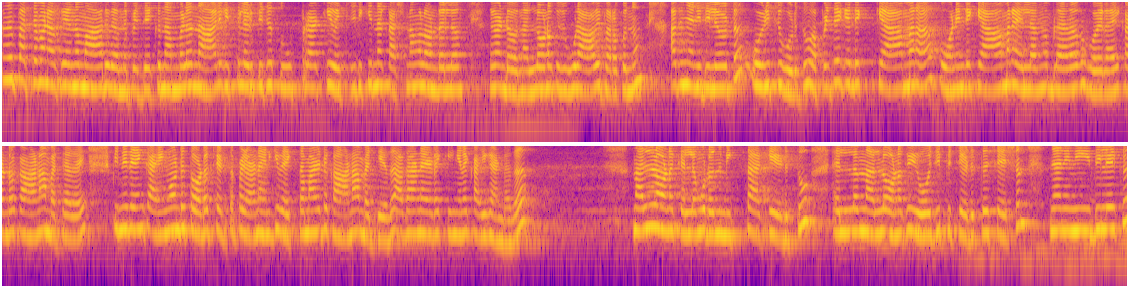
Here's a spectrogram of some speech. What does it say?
അത് പച്ചമണമൊക്കെ ഒന്ന് മാറി വന്നപ്പോഴത്തേക്ക് നമ്മൾ നാല് വിസിലടുപ്പിച്ച് സൂപ്പറാക്കി വെച്ചിരിക്കുന്ന കഷ്ണങ്ങളുണ്ടല്ലോ. കണ്ടോ? നല്ലോണക്ക് ചൂടാവി പറക്കുന്നു. അത് ഞാൻ ഇതിലോട്ട് ഒഴിച്ചു കൊടുത്തു. അപ്പോഴത്തേക്ക് എന്റെ ക്യാമറ ഫോണിന്റെ ക്യാമറ എല്ലാം അങ്ങ് ബ്ലറർ പോയതായി. കണ്ടോ? കാണാൻ പറ്റാതായി. പിന്നീട് ഞാൻ കൈ കൊണ്ട് തുടച്ചെടുത്തപ്പോഴാണ് എനിക്ക് വ്യക്തമായിട്ട് കാണാൻ പറ്റിയത്. അതാണ് ഇടയ്ക്ക് ഇങ്ങനെ കൈ കണ്ടത്. നല്ല ഉണക്ക് എല്ലാം കൂടെ ഒന്ന് മിക്സ് ആക്കി എടുത്തു. എല്ലാം നല്ല ഉണക്ക് യോജിപ്പിച്ചെടുത്ത ശേഷം ഞാൻ ഇനി ഇതിലേക്ക്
